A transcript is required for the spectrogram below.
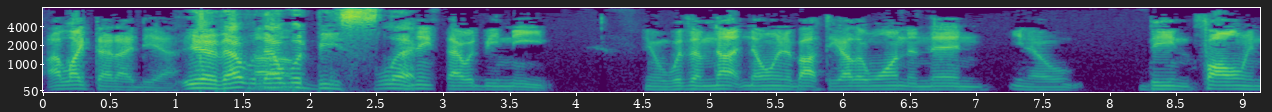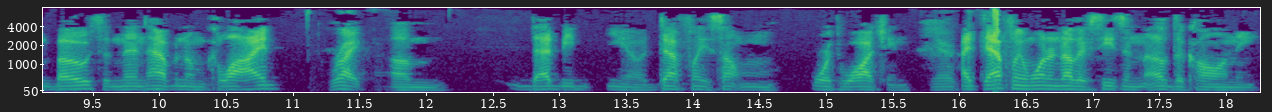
I like that idea. Yeah, that that Um, would be I slick. think that would be neat. You know, with them not knowing about the other one and then you know being following both and then having them collide. Right. um, that'd be you know definitely something worth watching. Yeah. I definitely want another season of the Colony.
